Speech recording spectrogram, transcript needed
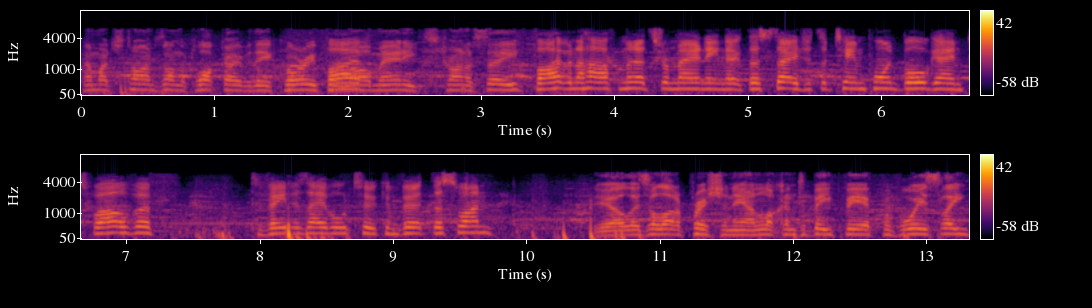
how much time's on the clock over there, Corey? For Five. old man, he's trying to see. Five and a half minutes remaining at this stage. It's a 10-point ball game. 12 if Tavita's able to convert this one. Yeah, well, there's a lot of pressure now. And looking to be fair for Wesley,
